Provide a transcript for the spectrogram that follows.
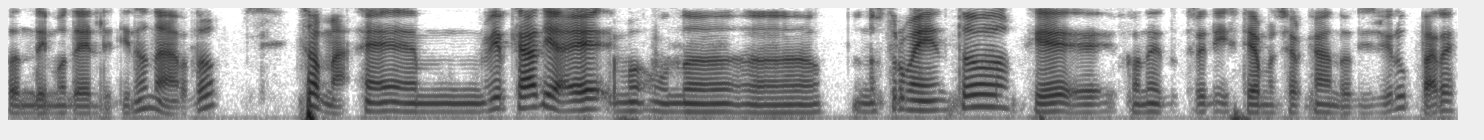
con dei modelli di Leonardo. Insomma, ehm, Vircadia è un, uh, uno strumento che eh, con Edu 3D stiamo cercando di sviluppare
